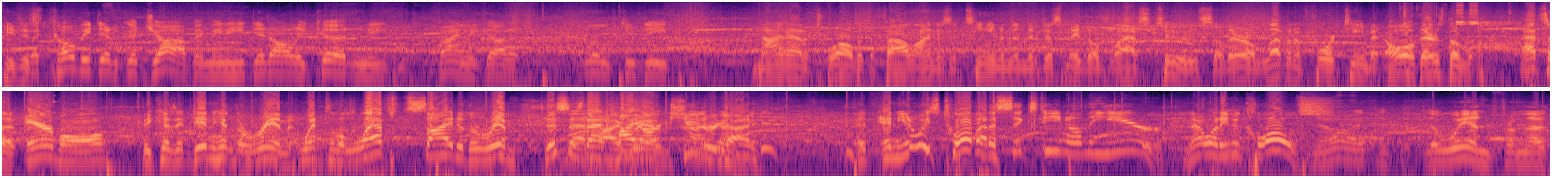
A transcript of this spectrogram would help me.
He just But Koby did a good job. I mean, he did all he could, and he finally got it a little too deep. 9 out of 12 at the foul line as a team, and then they've just made those last two, so they're 11 of 14. But oh, there's the that's an air ball because it didn't hit the rim. It went to the left side of the rim. This is That that high high arc shooter guy. And, and you know he's 12 out of 16 on the year. That wasn't even close. No, it, the wind from the,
